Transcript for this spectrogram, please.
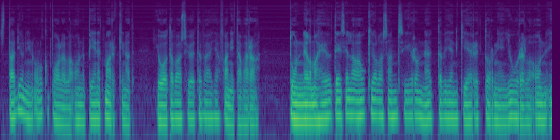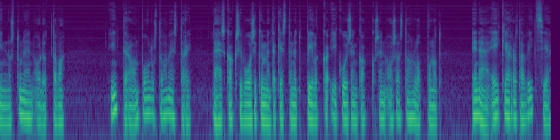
Stadionin ulkopuolella on pienet markkinat, juotavaa, syötävää ja fanitavaraa. Tunnelma helteisellä aukiolla San Siiron näyttävien kierretornien juurella on innostuneen odottava. Inter on puolustava mestari. Lähes kaksi vuosikymmentä kestänyt pilkka ikuisen kakkosen osasta on loppunut. Enää ei kerrota vitsiä,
